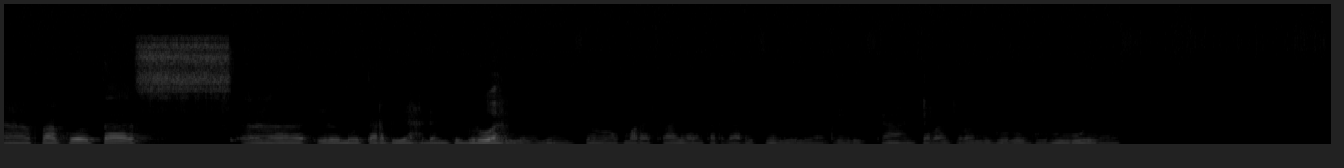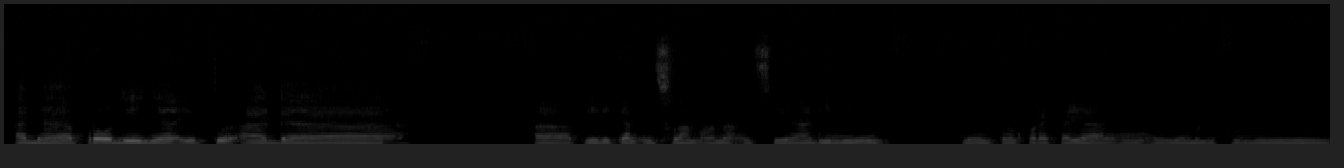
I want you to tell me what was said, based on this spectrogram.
uh, Fakultas uh, Ilmu Tarbiyah dan Keguruan ya. ini untuk mereka yang tertarik di dunia pendidikan, calon-calon guru-guru ya ada prodinya itu ada uh, pendidikan Islam anak usia dini untuk mereka yang ingin menekuni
